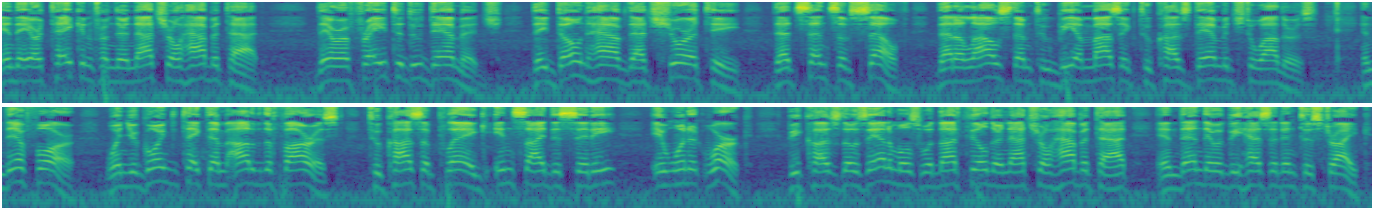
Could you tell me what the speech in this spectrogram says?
and they are taken from their natural habitat, they are afraid to do damage. They don't have that surety, that sense of self that allows them to be a mazik to cause damage to others. And therefore, when you're going to take them out of the forest to cause a plague inside the city, it wouldn't work because those animals would not fill their natural habitat and then they would be hesitant to strike.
